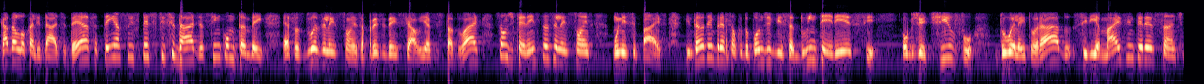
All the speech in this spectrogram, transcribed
cada localidade dessa tem a sua especificidade, assim como também essas duas eleições, a presidencial e as estaduais, são diferentes das eleições municipais. Então eu tenho a impressão que do ponto de vista do interesse objetivo do eleitorado, seria mais interessante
